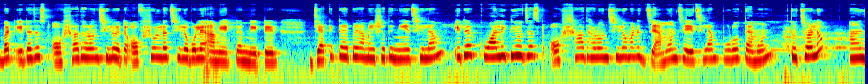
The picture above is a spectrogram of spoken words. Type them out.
বাট এটা জাস্ট অসাধারণ ছিল এটা অফ শোল্ডার ছিল বলে আমি একটা নেটের জ্যাকেট টাইপের আমি এর সাথে নিয়েছিলাম। এটার কোয়ালিটিও জাস্ট অসাধারণ ছিল মানে যেমন চেয়েছিলাম পুরো তেমন। তো চলো আজ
